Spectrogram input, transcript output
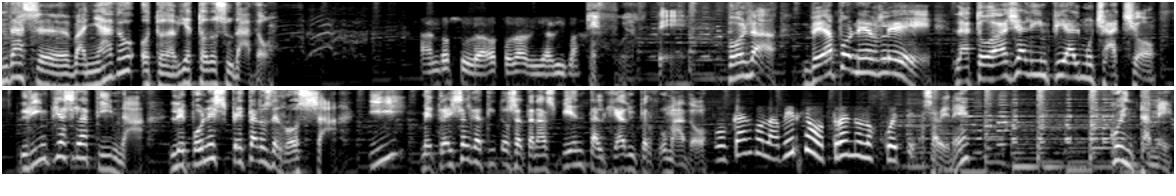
¿Andas eh, bañado o todavía todo sudado? Ando sudado todavía, Diva. ¡Qué fuerte! Hola, ve a ponerle la toalla limpia al muchacho. Limpias la tina, le pones pétalos de rosa y me traes al gatito Satanás bien talqueado y perfumado. O cargo la virgen o trueno los cohetes. Vas a ver, ¿eh? Cuéntame.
